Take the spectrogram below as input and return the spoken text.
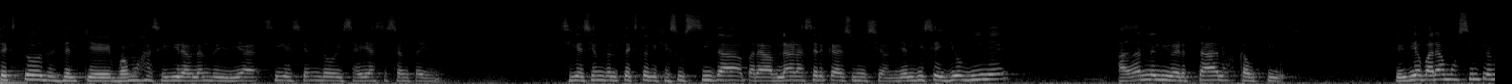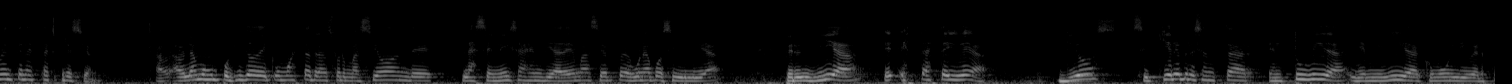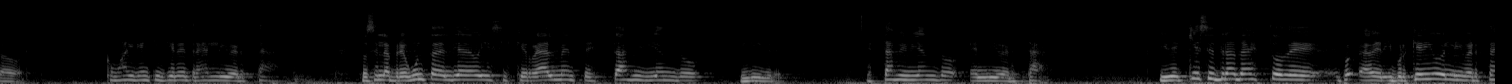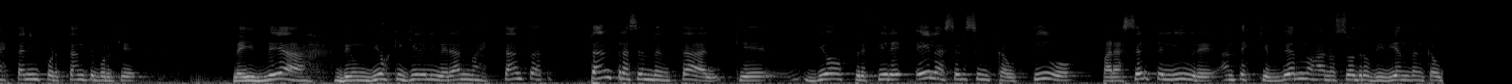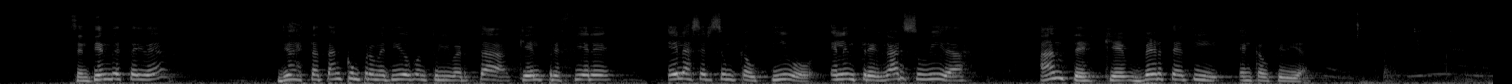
texto desde el que vamos a seguir hablando hoy día sigue siendo Isaías 61. Sigue siendo el texto que Jesús cita para hablar acerca de su misión. Y él dice, yo vine a darle libertad a los cautivos. Y hoy día paramos simplemente en esta expresión. Hablamos un poquito de cómo esta transformación de las cenizas en diadema, ¿cierto? Es una posibilidad. Pero hoy día e, está esta idea. Dios se quiere presentar en tu vida y en mi vida como un libertador, como alguien que quiere traer libertad. Entonces la pregunta del día de hoy es si es que realmente estás viviendo libre, estás viviendo en libertad. ¿Y de qué se trata esto de... A ver, ¿y por qué digo libertad es tan importante? Porque la idea de un Dios que quiere liberarnos es tan, tan trascendental que Dios prefiere Él hacerse un cautivo para hacerte libre antes que vernos a nosotros viviendo en cautividad. ¿Se entiende esta idea? Dios está tan comprometido con tu libertad que Él prefiere Él hacerse un cautivo, Él entregar su vida antes que verte a ti en cautividad.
